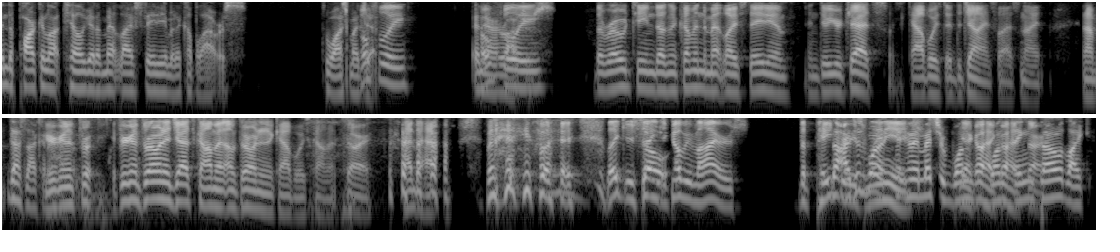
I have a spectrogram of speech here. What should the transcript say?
in the parking lot tailgate of MetLife Stadium in a couple hours to watch my hopefully, Jets. And hopefully, the road team doesn't come into MetLife Stadium and do your Jets like the Cowboys did the Giants last night. And I'm, That's not going. You're going to throw if you're going to throw in a Jets comment, I'm throwing in a Cowboys comment. Sorry, had to happen. but anyway, like you're saying, so, Jakobi Meyers, the Patriots. No, I just want to. Can I mention one yeah, ahead, one thing though? Like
